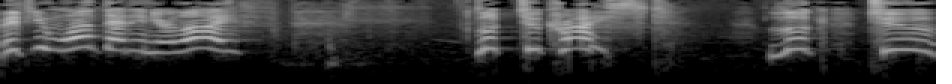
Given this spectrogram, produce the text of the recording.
if you want that in your life, look to Christ. Look to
